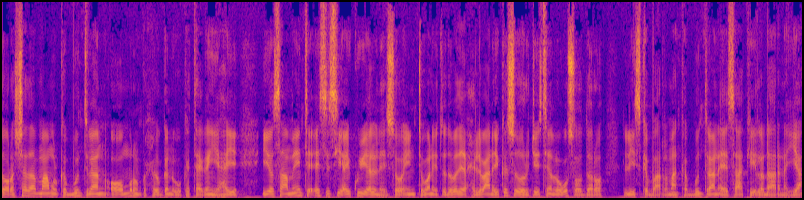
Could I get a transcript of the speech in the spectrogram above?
doorashada maamulka puntland oo muranka xoogan uu ka taagan yahay iyo saameynta a c ay ku yeelanayso in toban iyo toddobadii xildhibaan ay ka soo horjeesteen lagu soo daro liiska baarlamaanka puntland ee saaki la dhaaranaya.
